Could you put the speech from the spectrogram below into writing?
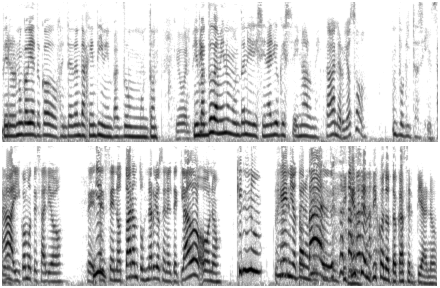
pero nunca había tocado frente a tanta gente y me impactó un montón. Qué bueno. Me impactó también un montón el escenario que es enorme, ¿Estabas nervioso? un poquito así. Ah, ¿y cómo te salió? ¿Te- Bien. ¿Se, se notaron tus nervios en el teclado o no? Que no. Genio total. ¿Y qué sentís cuando tocas el piano?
